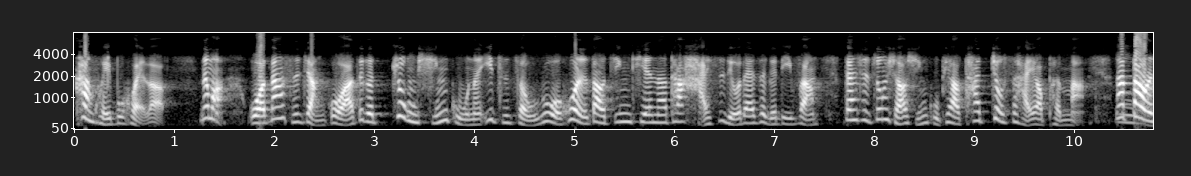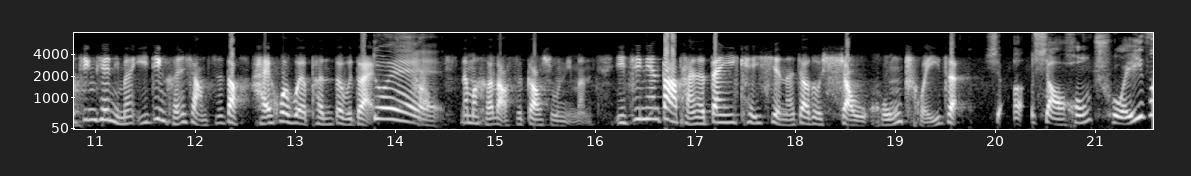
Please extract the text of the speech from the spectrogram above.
看回不回了。那么我当时讲过啊，这个重型股呢一直走弱，或者到今天呢，它还是留在这个地方。但是中小型股票它就是还要喷嘛。那到了今天，你们一定很想知道还会不会喷，对不对？好对，那么何老师告诉你们，以今天大盘的单一 K 线呢，叫做小红锤子。小呃小红锤子，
